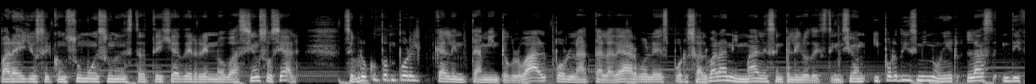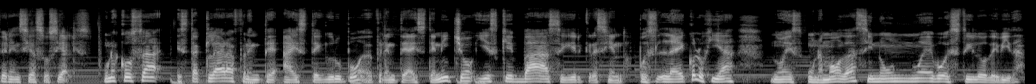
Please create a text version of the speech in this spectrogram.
Para ellos el consumo es una estrategia de renovación social. Se preocupan por el calentamiento global, por la tala de árboles, por salvar animales en peligro de extinción y por disminuir las diferencias sociales. Una cosa está clara frente a este grupo, frente a este nicho, y es que va a seguir creciendo, pues la ecología no es una moda, sino un nuevo estilo estilo de vida,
